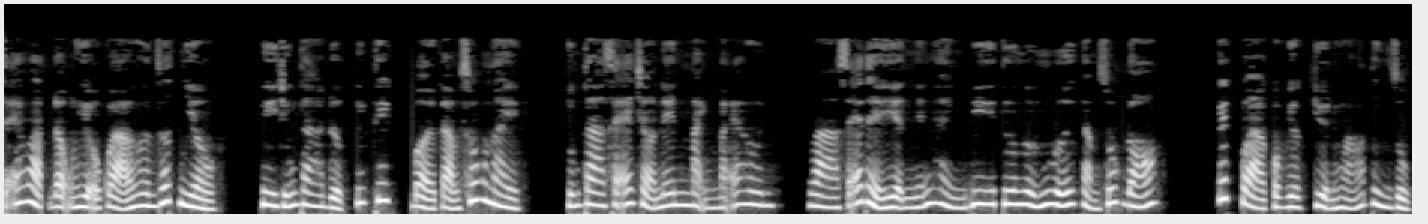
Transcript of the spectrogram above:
sẽ hoạt động hiệu quả hơn rất nhiều. Khi chúng ta được kích thích bởi cảm xúc này, chúng ta sẽ trở nên mạnh mẽ hơn và sẽ thể hiện những hành vi tương ứng với cảm xúc đó. Kết quả của việc chuyển hóa tình dục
